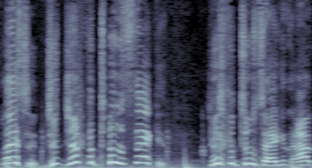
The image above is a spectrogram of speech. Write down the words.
Listen, just, just for two seconds, just for two seconds, I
